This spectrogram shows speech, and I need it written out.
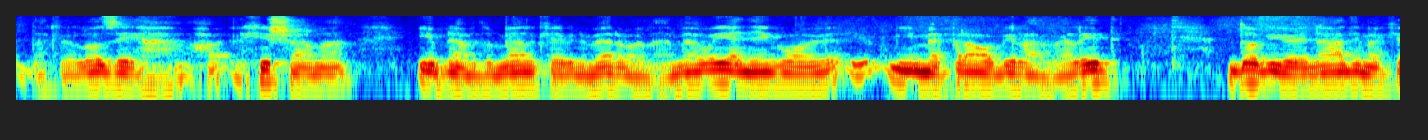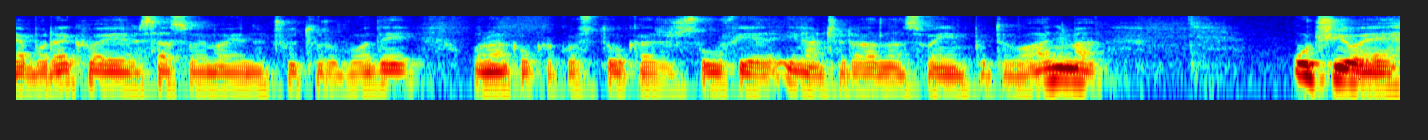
dakle, loze Hišama ibn Abdumelka ibn Mervala Emevija. Njegovo ime pravo bila Velid. Dobio je nadimak Ebu Rekve jer sa svojima jednu čuturu vode, onako kako se to kaže Sufije, inače radila svojim putovanjima. Učio je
